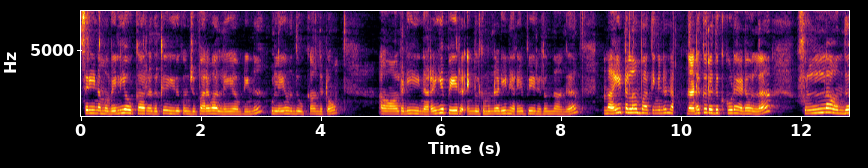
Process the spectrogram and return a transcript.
சரி நம்ம வெளியே உட்கார்றதுக்கு இது கொஞ்சம் பரவாயில்லையே அப்படின்னு உள்ளேயே வந்து உட்காந்துட்டோம் ஆல்ரெடி நிறைய பேர் எங்களுக்கு முன்னாடியே நிறைய பேர் இருந்தாங்க. நைட்டெல்லாம் பார்த்தீங்கன்னா ந- நடக்கிறதுக்கு கூட இடம் இல்லை. ஃபுல்லாக வந்து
